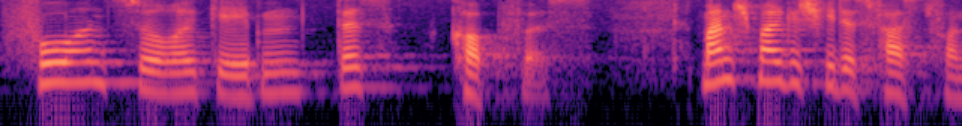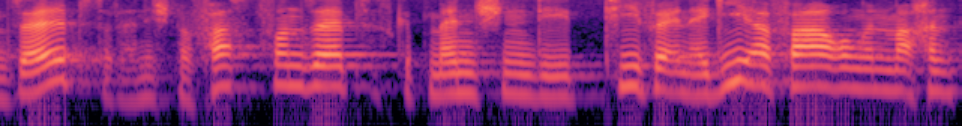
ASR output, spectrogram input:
Vor- und Zurückgeben des Kopfes. Manchmal geschieht es fast von selbst oder nicht nur fast von selbst. Es gibt Menschen, die tiefe Energieerfahrungen machen,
